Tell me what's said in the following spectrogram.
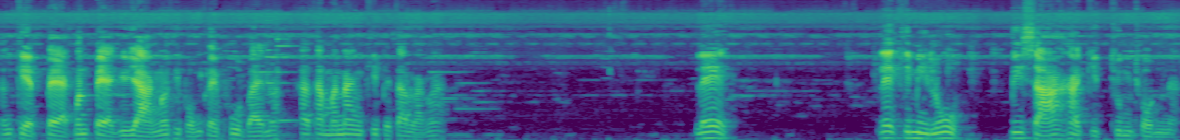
สังเกตแปลกมันแปลกอยู่อย่างเนาะที่ผมเคยพูดไว้เนาะถ้าทำมานั่งคิดไปตามหลังว่า เลข เลขที่มีรูปวิสาหกิจชุมชนนะ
